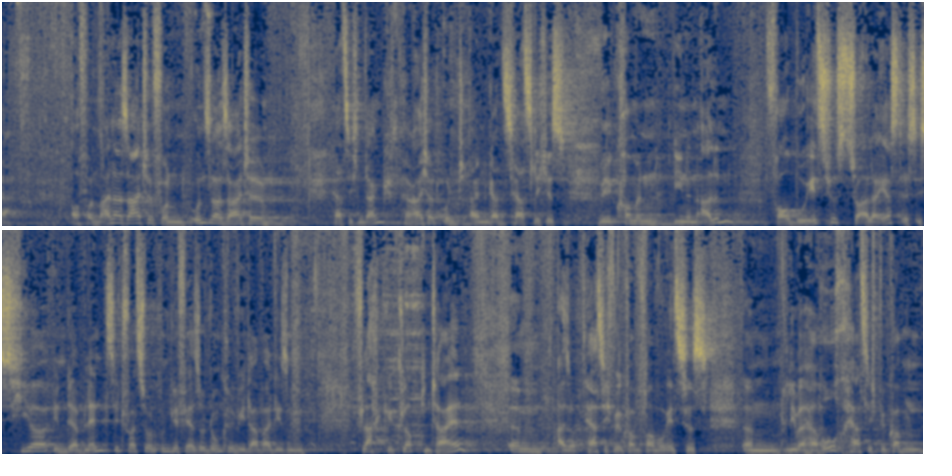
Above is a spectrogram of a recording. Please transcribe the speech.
Ja, auch von meiner Seite, von unserer Seite herzlichen Dank, Herr Reichert, und ein ganz herzliches Willkommen Ihnen allen. Frau Boetius zuallererst. Es ist hier in der Blendsituation ungefähr so dunkel wie da bei diesem flach gekloppten Teil. Ähm, also herzlich willkommen, Frau Boetius. Ähm, lieber Herr Hoch, herzlich willkommen.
